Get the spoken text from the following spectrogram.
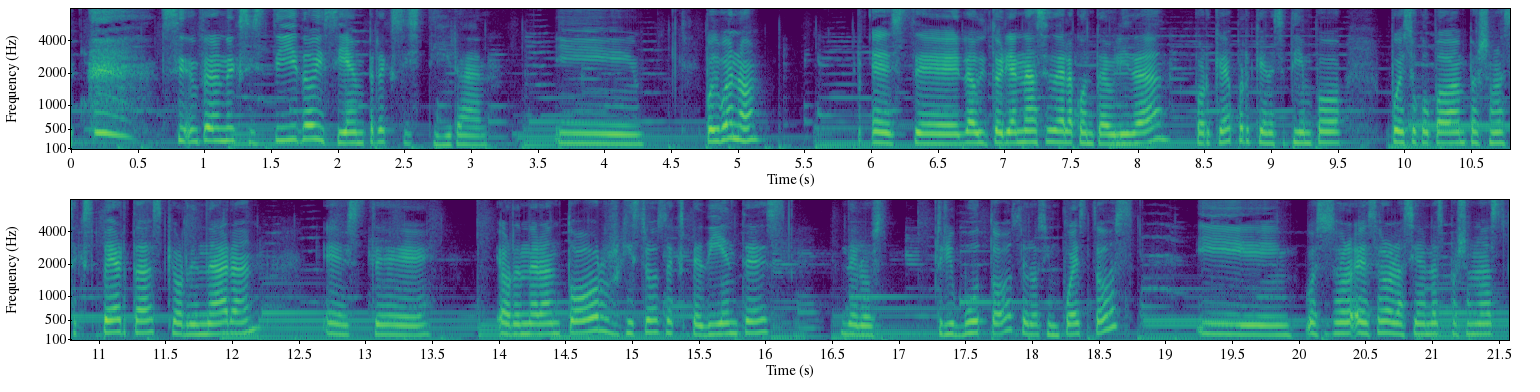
siempre han existido y siempre existirán. Y pues bueno, este, la auditoría nace de la contabilidad. ¿Por qué? Porque en ese tiempo pues ocupaban personas expertas que ordenaran, este, ordenaran todos los registros de expedientes de los tributos, de los impuestos. Y pues eso, eso lo hacían las personas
